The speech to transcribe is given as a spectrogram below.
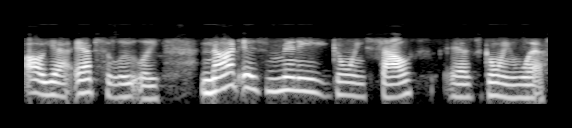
Oh yeah, absolutely. Not as many going south as going west.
